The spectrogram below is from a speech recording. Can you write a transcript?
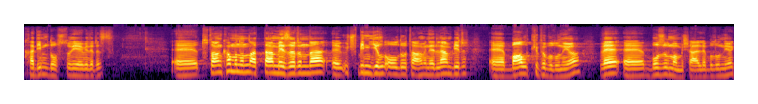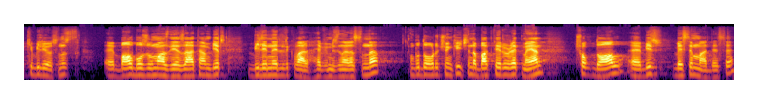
kadim dostu diyebiliriz. E, Tutankamon'un hatta mezarında e, 3000 yıl olduğu tahmin edilen bir e, bal küpü bulunuyor ve e, bozulmamış halde bulunuyor ki biliyorsunuz e, bal bozulmaz diye zaten bir bilinirlik var hepimizin arasında. Bu doğru çünkü içinde bakteri üretmeyen çok doğal e, bir besin maddesi.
